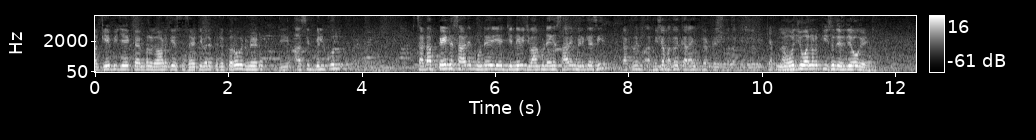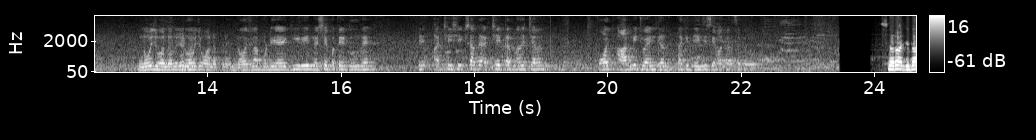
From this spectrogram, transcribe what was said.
ਅੱਗੇ ਵੀ ਜੇ ਕੈਂਪ ਲਗਾਉਣਗੇ ਸੋਸਾਇਟੀ ਬਾਰੇ ਫਿਰ ਕਰੋਗੇ ਡੋਨੇਟ ਜੀ ਅਸੀਂ ਬਿਲਕੁਲ ਸਾਡਾ ਪਿੰਡ ਸਾਰੇ ਮੁੰਡੇ ਜਿੰਨੇ ਵੀ ਜਵਾਨ ਮੁੰਡੇ ਹੈਗੇ ਸਾਰੇ ਮਿਲ ਕੇ ਅਸੀਂ ਡਾਕਟਰ ਦੀ ਹਮੇਸ਼ਾ ਮਦਦ ਕਰਾਂਗੇ ਬਲੱਡ ਡੋਨੇਸ਼ਨ ਕਿ ਜਦੋਂ ਵੀ ਕੈਂਪ ਨੌਜਵਾਨਾਂ ਨੂੰ ਕੀ ਸੰਦੇਸ਼ ਦਿਓਗੇ? ਨੌਜਵਾਨਾਂ ਨੂੰ ਜਿਹੜੇ ਨੌਜਵਾਨ ਆਪਣੇ? ਨੌਜਵਾਨ ਮੁੰਡੇ ਹੈ ਕਿ ਵੀ ਨਸ਼ੇ ਪੱਤੇ ਦੂਰ ਰਹਿਣ। ਤੇ ਅੱਛੀ ਸਿੱਖਿਆ ਤੇ ਅੱਛੇ ਕਰਮਾਂ ਦੇ ਚੱਲਣ ਫੌਜ ਆਰਮੀ ਜੁਆਇਨ ਕਰਨ ਤਾਂ ਕਿ ਦੇਸ਼ ਦੀ ਸੇਵਾ ਕਰ ਸਕਣ ਸਰ ਅੱਜ ਦਾ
